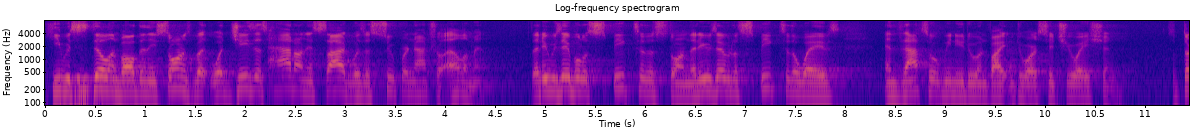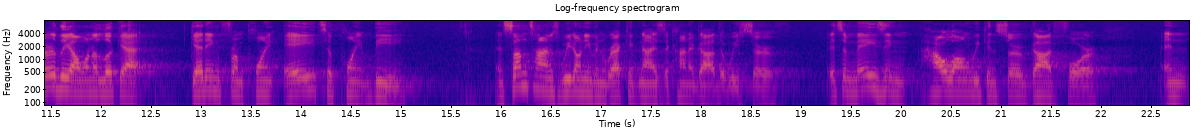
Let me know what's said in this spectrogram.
he was still involved in these storms. But what Jesus had on his side was a supernatural element that he was able to speak to the storm, that he was able to speak to the waves, and that's what we need to invite into our situation. So, thirdly, I want to look at getting from point A to point B And sometimes we don't even recognize the kind of God that we serve. It's amazing how long we can serve God for, and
